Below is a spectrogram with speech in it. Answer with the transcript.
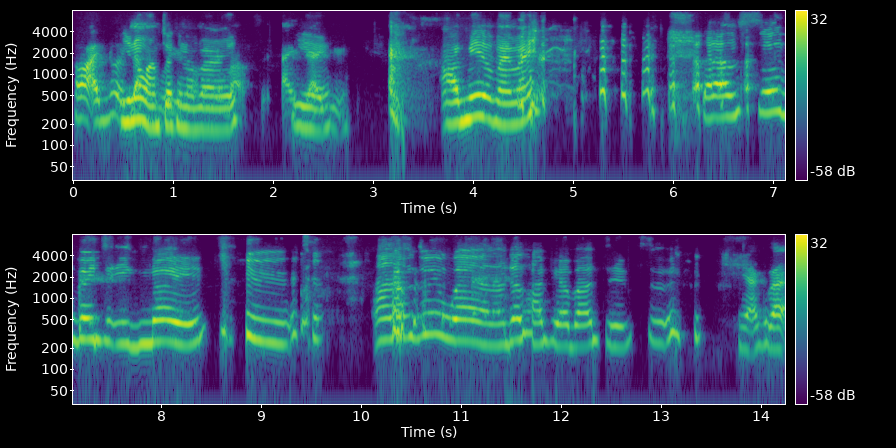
Oh, I know. You know what I'm talking you're about. I, Yeah. I. I've made up my mind that I'm so going to ignore it, and I'm doing well, and I'm just happy about it. So, Yeah, because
